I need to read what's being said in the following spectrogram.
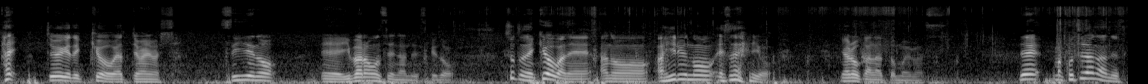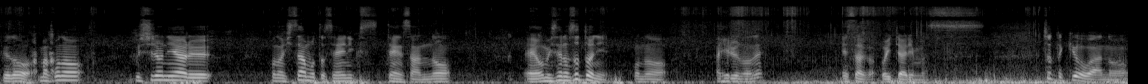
はい。というわけで今日やってまいりました。水泳の、えー、茨温泉なんですけどちょっとね今日はねあのー、アヒルの餌やりをやろうかなと思います。で、まあ、こちらなんですけど、まあ、この後ろにあるこの久本精肉店さんの、えー、お店の外にこのアヒルのね餌が置いてあります。ちょっと今日はあの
